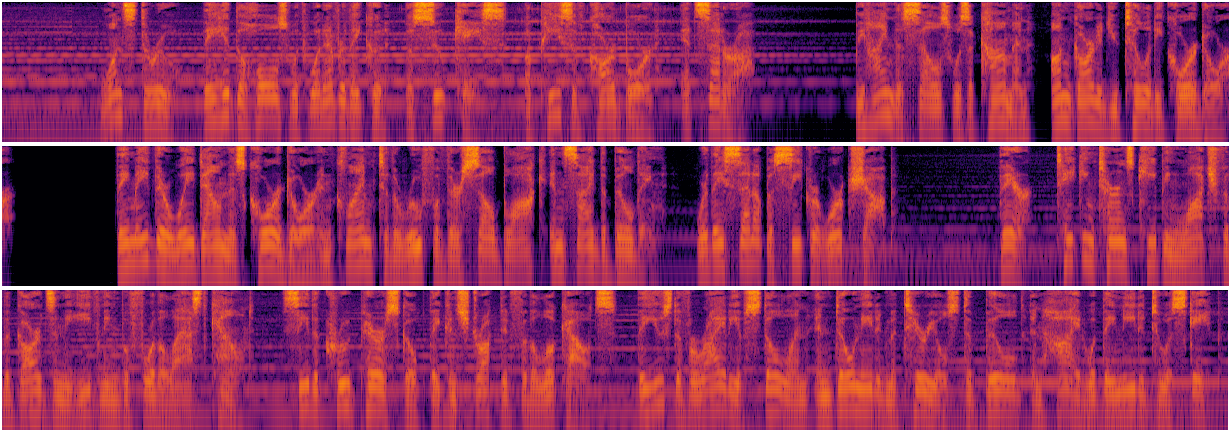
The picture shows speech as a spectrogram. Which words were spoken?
Once through, they hid the holes with whatever they could, a suitcase, a piece of cardboard, etc. Behind the cells was a common, unguarded utility corridor. They made their way down this corridor and climbed to the roof of their cell block inside the building, where they set up a secret workshop. There, taking turns keeping watch for the guards in the evening before the last count, see the crude periscope they constructed for the lookouts. They used a variety of stolen and donated materials to build and hide what they needed to escape.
